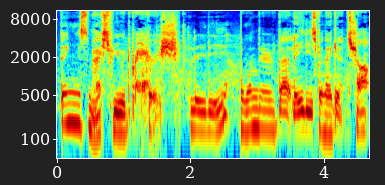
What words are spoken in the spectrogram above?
things. Maxfield Parrish. Lady. I wonder if that lady's gonna get shot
